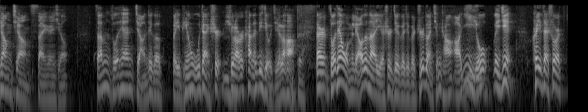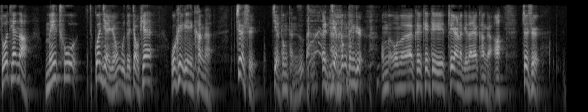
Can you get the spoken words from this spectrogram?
锵锵三人行，咱们昨天讲这个北平无战事，徐老师看了第九集了哈。对。但是昨天我们聊的呢，也是这个这个纸短情长啊，意犹未尽。可以再说说，昨天呢没出关键人物的照片，我可以给你看看，这是剑锋谈资，剑锋同志，我们我们可以可以可以推上来给大家看看啊，这是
